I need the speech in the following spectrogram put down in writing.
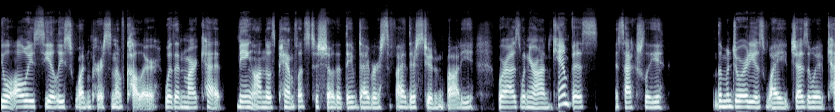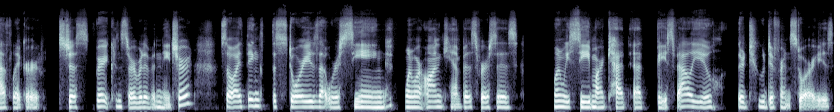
You'll always see at least one person of color within Marquette being on those pamphlets to show that they've diversified their student body. Whereas when you're on campus, it's actually the majority is white, Jesuit, Catholic, or it's just very conservative in nature. So I think the stories that we're seeing when we're on campus versus when we see Marquette at face value, they're two different stories.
